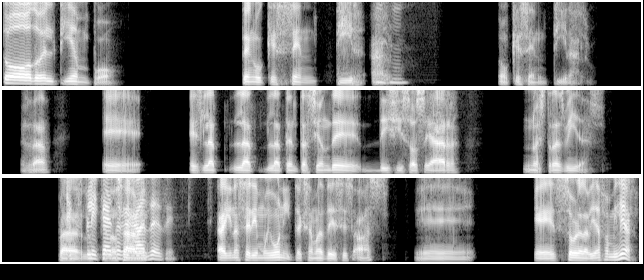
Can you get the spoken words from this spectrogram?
todo el tiempo tengo que sentir algo. Tengo que sentir algo, ¿verdad? Eh, es la, la, la tentación de disociar nuestras vidas. Explica eso que acabas de decir. Hay una serie muy bonita que se llama This Is Us, eh, que es sobre la vida familiar.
